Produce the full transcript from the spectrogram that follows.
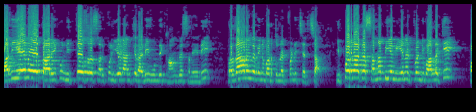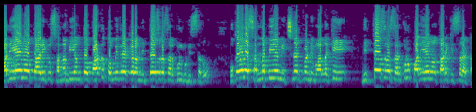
పదిహేనవ తారీఖు నిత్యావసర సరుకులు ఇవ్వడానికి రెడీ ఉంది కాంగ్రెస్ అనేది. ప్రధానంగా వినబడుతున్నటువంటి చర్చ. ఇప్పటిదాకా సన్నబియ్యం ఇయ్యనటువంటి వాళ్ళకి పదిహేనో తారీఖు సన్నబియ్యంతో పాటు తొమ్మిది రకాల నిత్యావసర సరుకులు కూడా ఇస్తారు. ఒకవేళ సన్నబియ్యం ఇచ్చినటువంటి వాళ్ళకి నిత్యావసర సరుకులు పదిహేనో తారీఖు ఇస్తారట.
